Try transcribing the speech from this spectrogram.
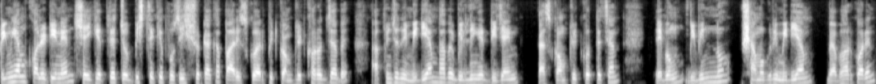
প্রিমিয়াম কোয়ালিটি নেন, সেই ক্ষেত্রে চব্বিশ থেকে পঁচিশশো টাকা পার স্কোয়ার ফিট কমপ্লিট খরচ যাবে। আপনি যদি মিডিয়ামভাবে বিল্ডিংয়ের ডিজাইন কাজ কমপ্লিট করতে চান এবং বিভিন্ন সামগ্রী মিডিয়াম ব্যবহার করেন,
